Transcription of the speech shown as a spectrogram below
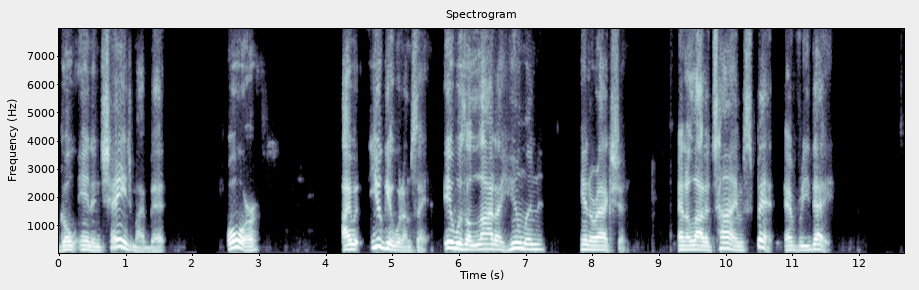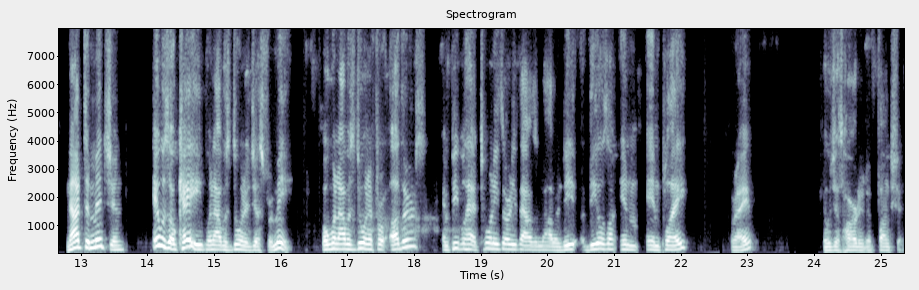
go in and change my bet, or I would. You get what I'm saying? It was a lot of human interaction and a lot of time spent every day. Not to mention, it was okay when I was doing it just for me. But when I was doing it for others and people had twenty, thirty thousand dollar deals on, in in play, right? It was just harder to function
